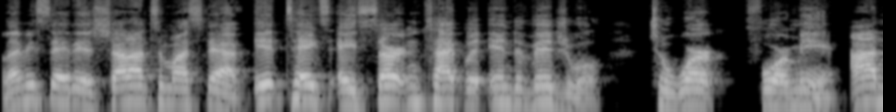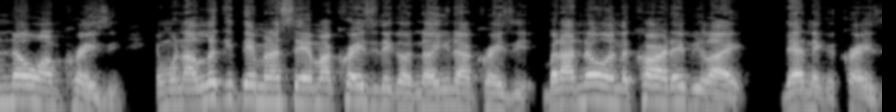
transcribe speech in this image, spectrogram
Let me say this shout out to my staff. It takes a certain type of individual to work for me. I know I'm crazy. And when I look at them and I say, Am I crazy? They go, No, you're not crazy. But I know in the car, they be like, That nigga crazy.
